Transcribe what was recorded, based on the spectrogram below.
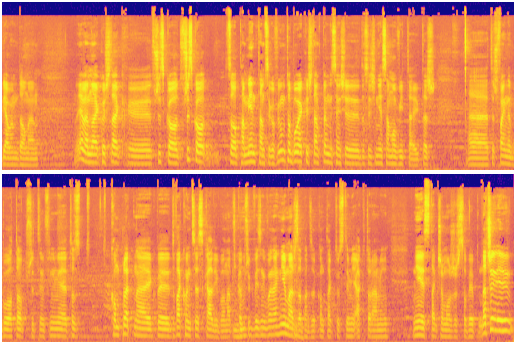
Białym Domem. No nie wiem, no jakoś tak y, wszystko, wszystko co pamiętam z tego filmu to było jakieś tam w pewnym sensie dosyć niesamowite i też, e, też fajne było to przy tym filmie, to kompletne jakby dwa końce skali, bo na przykład przy Gwiezdnych Wojnach nie masz za bardzo kontaktu z tymi aktorami. Nie jest tak, że możesz sobie. Znaczy, y,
